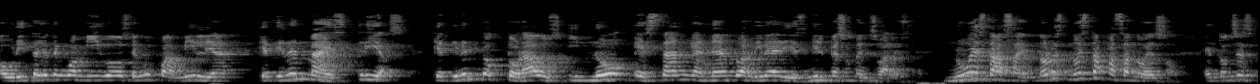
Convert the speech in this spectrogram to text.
ahorita yo tengo amigos, tengo familia que tienen maestrías, que tienen doctorados y no están ganando arriba de 10 mil pesos mensuales. No está, no, no está pasando eso. Entonces,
